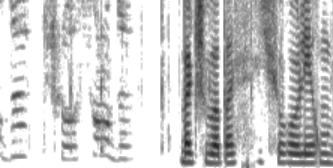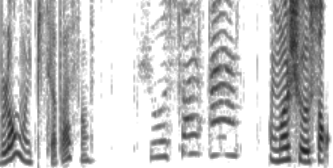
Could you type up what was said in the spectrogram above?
102. Je suis au 102. Bah, tu vas passer sur euh, les ronds blancs et puis ça passe. hein. Je suis au 101. Moi, je suis au 100.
